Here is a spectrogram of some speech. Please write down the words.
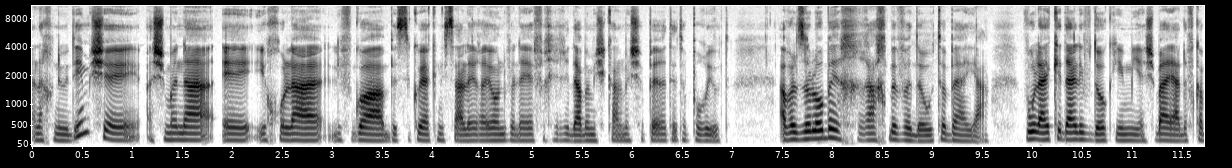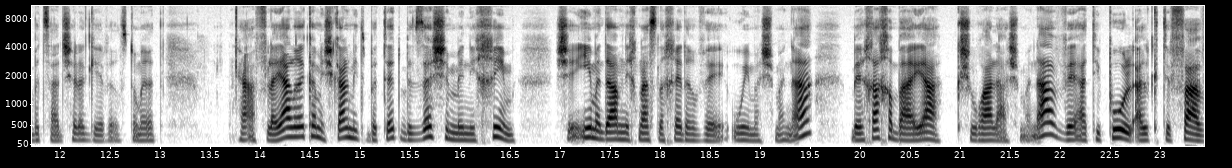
אנחנו יודעים שהשמנה uh, יכולה לפגוע בסיכוי הכניסה להיריון ולהפך ירידה במשקל משפרת את הפוריות. אבל זו לא בהכרח בוודאות הבעיה, ואולי כדאי לבדוק אם יש בעיה דווקא בצד של הגבר. זאת אומרת, האפליה על רקע משקל מתבטאת בזה שמניחים שאם אדם נכנס לחדר והוא עם השמנה, בהכרח הבעיה קשורה להשמנה והטיפול על כתפיו,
